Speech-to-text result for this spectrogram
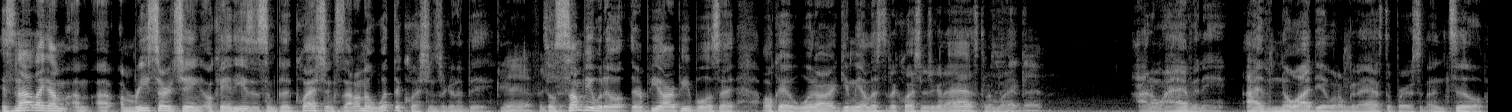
It's not like I'm. I'm. I'm researching. Okay, these are some good questions because I don't know what the questions are going to be. Yeah, yeah, for So some people, their PR people will say, "Okay, what are? Give me a list of the questions you're going to ask." And I'm like, that. I don't have any. I have no idea what I'm going to ask the person until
